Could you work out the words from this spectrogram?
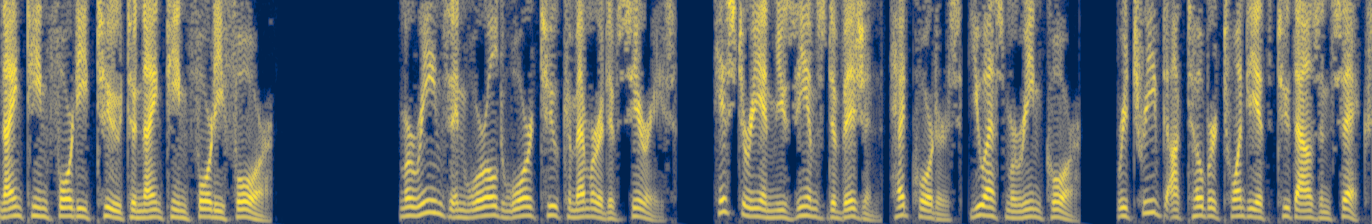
1942–1944. Marines in World War II Commemorative Series. History and Museums Division, Headquarters, U.S. Marine Corps. Retrieved October 20, 2006.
